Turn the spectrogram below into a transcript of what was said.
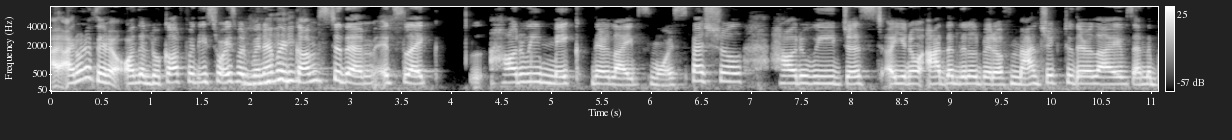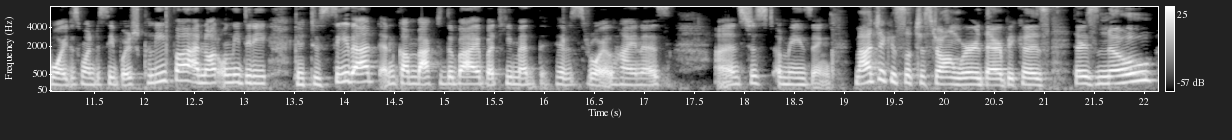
I don't know if they're on the lookout for these stories, but whenever it comes to them, it's like how do we make their lives more special how do we just uh, you know add that little bit of magic to their lives and the boy just wanted to see burj khalifa and not only did he get to see that and come back to dubai but he met his royal highness and it's just amazing. Magic is such a strong word there because there's no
